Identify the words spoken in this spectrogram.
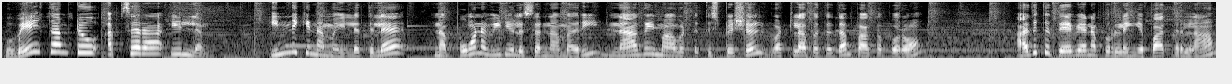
வெல்கம் டு அப்சரா இல்லம் இன்னைக்கு நம்ம இல்லத்தில் நான் போன வீடியோவில் சொன்ன மாதிரி நாகை மாவட்டத்து ஸ்பெஷல் வட்லாப்பத்தை தான் பார்க்க போகிறோம் அதுக்கு தேவையான பொருளை இங்கே பார்த்துடலாம்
